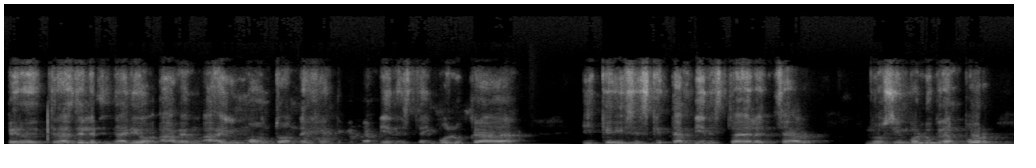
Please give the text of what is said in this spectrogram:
pero detrás del escenario hay un montón de gente que también está involucrada y que dice, es que también está, o sea, no se involucran por,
